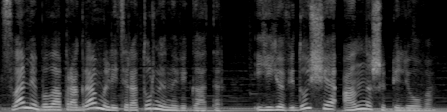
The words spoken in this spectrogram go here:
С вами была программа «Литературный навигатор» и ее ведущая Анна Шапилева –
